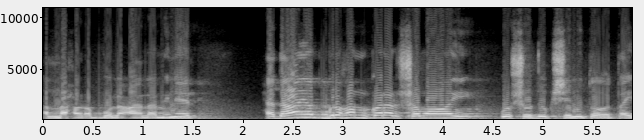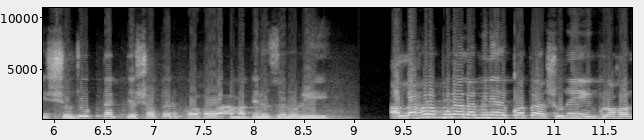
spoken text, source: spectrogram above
আল্লাহ রব্বুল আলমিনের হেদায়ত গ্রহণ করার সময় ও সুযোগ সীমিত, তাই সুযোগ থাকতে সতর্ক হওয়া আমাদের জরুরি। আল্লাহ রব্বুল আলমিনের কথা শুনে গ্রহণ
